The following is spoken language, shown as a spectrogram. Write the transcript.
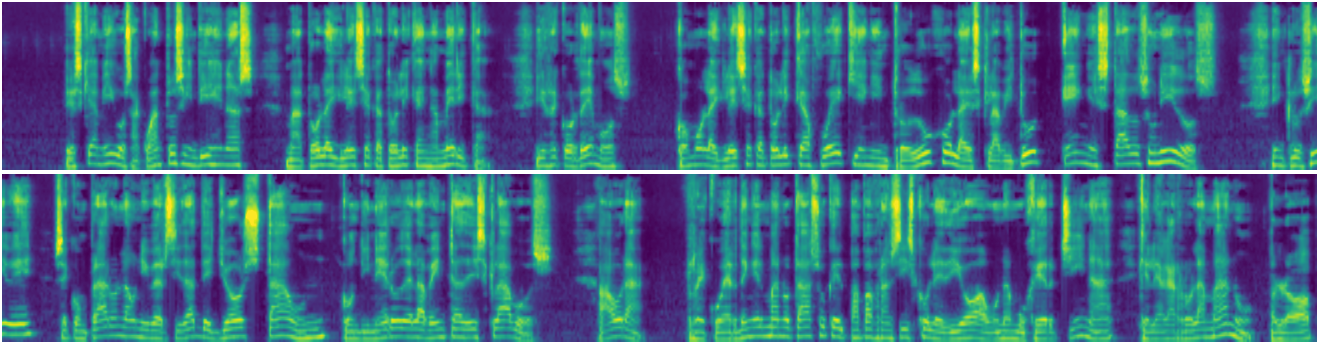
Es que amigos, ¿a cuántos indígenas mató la Iglesia Católica en América? Y recordemos cómo la Iglesia Católica fue quien introdujo la esclavitud en Estados Unidos. Inclusive se compraron la Universidad de Georgetown con dinero de la venta de esclavos. Ahora, Recuerden el manotazo que el Papa Francisco le dio a una mujer china que le agarró la mano. Plop.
